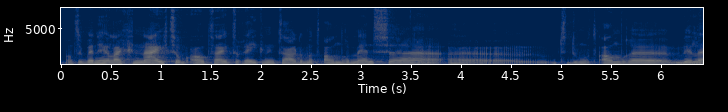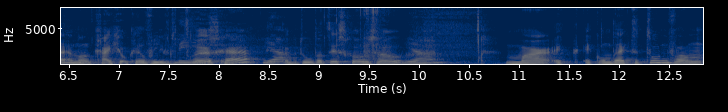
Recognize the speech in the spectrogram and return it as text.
Want ik ben heel erg geneigd om altijd rekening te houden met andere mensen, Ja. eh, te doen wat anderen willen. En dan krijg je ook heel veel liefde terug, hè? Ja. Ik bedoel, dat is gewoon zo. Ja. Maar ik, ik ontdekte toen van,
